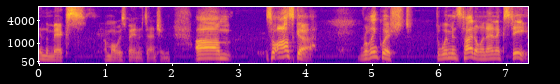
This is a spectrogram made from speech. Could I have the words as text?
in the mix, I'm always paying attention. Um, so Asuka relinquished the women's title in NXT,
